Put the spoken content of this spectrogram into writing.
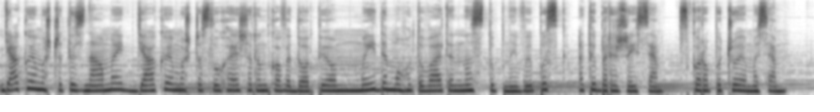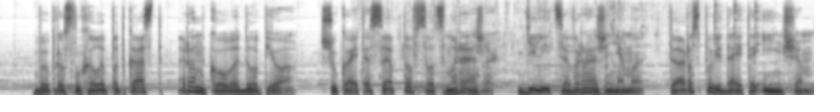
Дякуємо, що ти з нами. Дякуємо, що слухаєш ранкове допіо. Ми йдемо готувати наступний випуск, а ти бережися. Скоро почуємося. Ви прослухали подкаст Ранкове допіо. Шукайте септо в соцмережах, діліться враженнями та розповідайте іншим.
